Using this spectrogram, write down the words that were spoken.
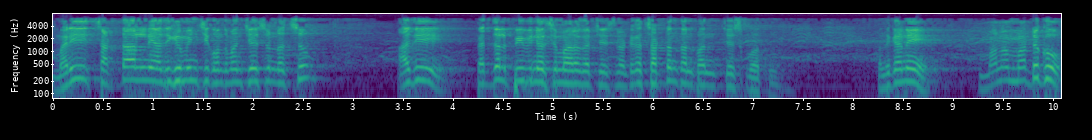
మరీ చట్టాలని అధిగమించి కొంతమంది చేసి ఉండొచ్చు. అది పెద్దలు పివి నరసింహారావు గారు చేసినట్టుగా చట్టం తన పని చేసుకుపోతుంది. అందుకని మనం మటుకు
